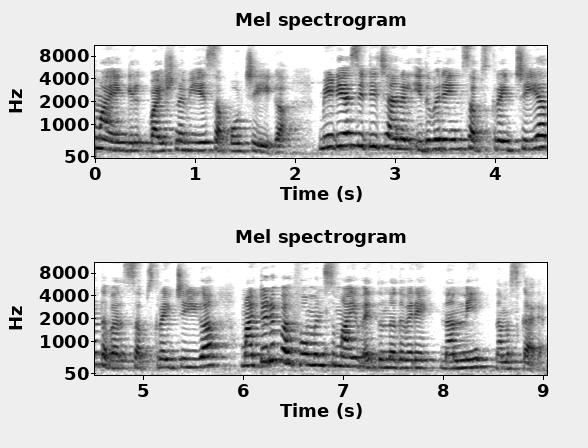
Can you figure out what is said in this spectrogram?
ഇഷ്ടമായെങ്കിൽ വൈഷ്ണവിയെ സപ്പോർട്ട് ചെയ്യുക. മീഡിയ സിറ്റി ചാനൽ ഇതുവരെയും സബ്സ്ക്രൈബ് ചെയ്യാത്തവർ സബ്സ്ക്രൈബ് ചെയ്യുക. മറ്റൊരു പെർഫോമൻസുമായും എത്തുന്നതുവരെ നന്ദി നമസ്കാരം.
